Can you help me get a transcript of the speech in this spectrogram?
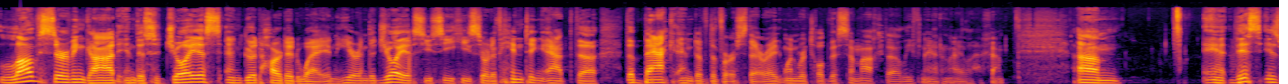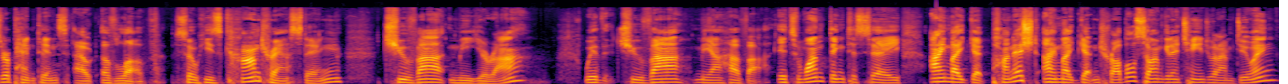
love serving God in this joyous and good hearted way. And here in the joyous, you see he's sort of hinting at the, the back end of the verse there, right? When we're told, V'samachta um, and this is repentance out of love. So he's contrasting tshuva miyira with tshuva miahava. It's one thing to say, I might get punished, I might get in trouble, so I'm going to change what I'm doing.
